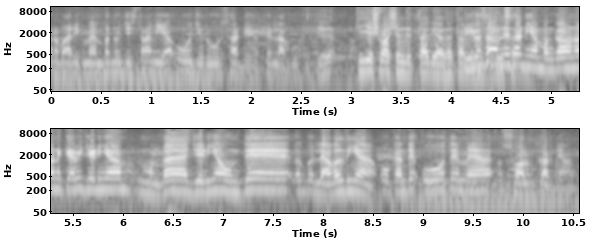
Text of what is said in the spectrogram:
ਪਰਿਵਾਰਿਕ ਮੈਂਬਰ ਨੂੰ ਜਿਸ ਤਰ੍ਹਾਂ ਵੀ ਹੈ ਉਹ ਜ਼ਰੂਰ ਸਾਡੇ ਉੱਤੇ ਲਾਗੂ ਕੀਤੀ ਜਾਵੇ। ਕੀ ਆਸ਼ਵਾਸਨ ਦਿੱਤਾ ਗਿਆ ਫਿਰ ਡੀਓ ਸਾਹਿਬ ਨੇ ਸਾਡੀਆਂ ਮੰਗਾਂ ਉਹਨਾਂ ਨੇ ਕਿਹਾ ਵੀ ਜਿਹੜੀਆਂ ਮੰਗਾਂ ਹੈ ਜਿਹੜੀਆਂ ਉਹਦੇ ਲੈਵਲ ਦੀਆਂ ਉਹ ਕਹਿੰਦੇ ਉਹ ਤੇ ਮੈਂ ਸੋਲਵ ਕਰ ਦਿਆਂਗੇ।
